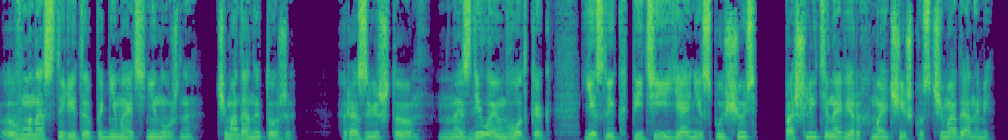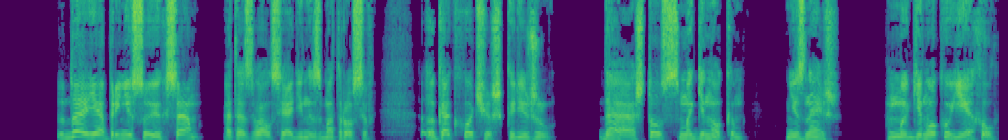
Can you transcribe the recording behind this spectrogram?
«В монастырь-то поднимать не нужно, чемоданы тоже. Разве что сделаем вот как. Если к пяти я не спущусь, пошлите наверх мальчишку с чемоданами». «Да, я принесу их сам», — отозвался один из матросов. «Как хочешь, корежу». «Да, а что с Магиноком? Не знаешь?» «Магинок уехал.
